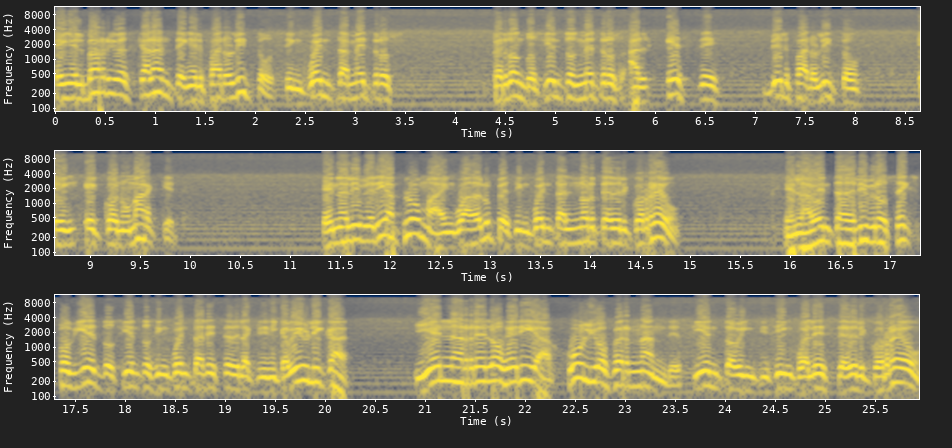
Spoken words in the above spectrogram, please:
en el barrio Escalante, en el Farolito, 50 metros, perdón, 200 metros al este del Farolito, en Economarket, en la librería Pluma, en Guadalupe, 50 al norte del Correo, en la venta de libros Expo 10, 250 al este de la Clínica Bíblica, y en la relojería Julio Fernández, 125 al este del Correo,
